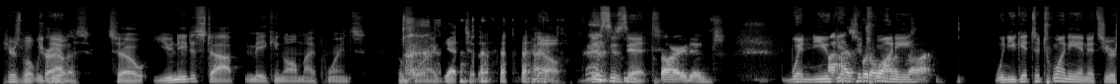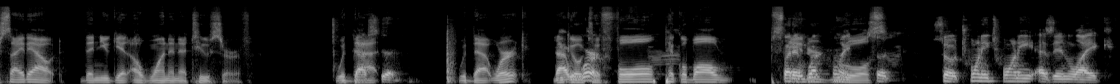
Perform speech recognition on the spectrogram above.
here's what we Travis. So you need to stop making all my points before I get to them. do. No, this is it. Sorry, dude. When you get I to put a lot of 20, when you get to 20 and it's your side out, then you get a one and a two serve. Would That's that good. Would that work? You That go would to full pickleball standard rules. So, so 2020, as in like,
